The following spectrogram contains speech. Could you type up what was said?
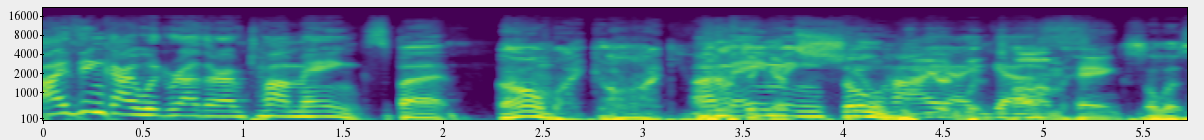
I think I would rather have Tom Hanks, but Oh my God! You I'm have to get aiming so too high, weird I with guess. Tom Hanks, Elizabeth.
